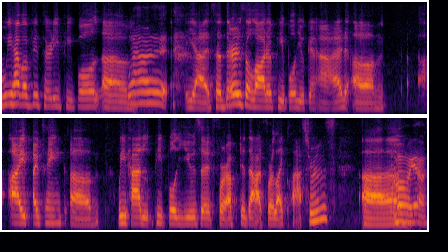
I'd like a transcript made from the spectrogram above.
we have up to 30 people. Um, what? Yeah, so there's a lot of people you can add. Um, I I think um, we've had people use it for up to that for like classrooms. Um, oh yeah.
